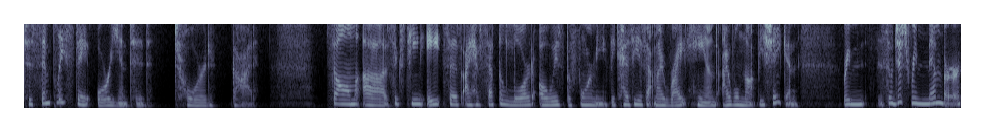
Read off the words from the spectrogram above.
to simply stay oriented toward God. Psalm uh, 16, 8 says, I have set the Lord always before me. Because he is at my right hand, I will not be shaken. So just remember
